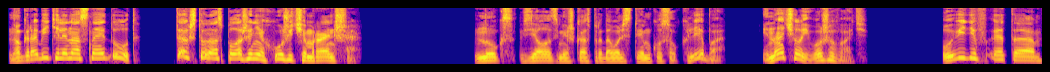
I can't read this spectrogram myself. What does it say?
но грабители нас найдут, так что у нас положение хуже, чем раньше. Нукс взял из мешка с продовольствием кусок хлеба и начал его жевать. Увидев это,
